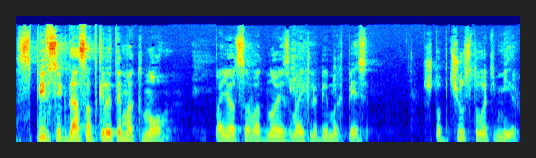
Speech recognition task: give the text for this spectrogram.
Спи всегда с открытым окном. Поется в одной из моих любимых песен. Чтоб чувствовать мир.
